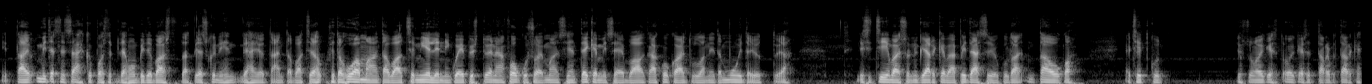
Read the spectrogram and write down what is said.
niin, tai mitä ne sähköpostit, mitä mun piti vastata, pitäisikö niihin tehdä jotain tavalla, että sitä huomaan tavalla, että se mieli niin kuin ei pysty enää fokusoimaan siihen tekemiseen, vaan alkaa koko ajan tulla niitä muita juttuja, niin sitten siinä vaiheessa on niin järkevää pitää se joku tauko, että sitten kun jos on oikeasti, oikeasti tarve, tarve,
